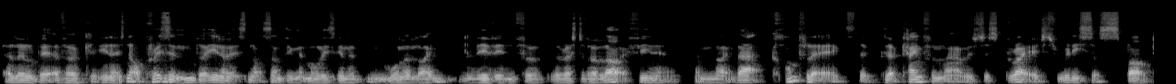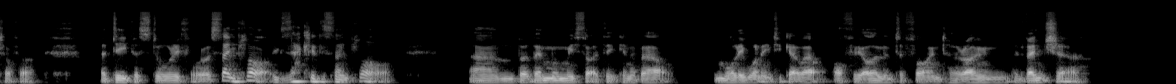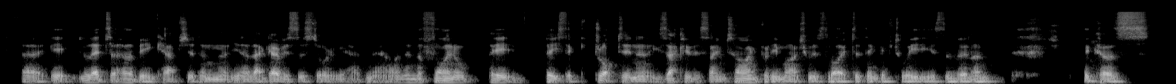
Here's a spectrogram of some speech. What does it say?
a little bit of a you know it's not a prison but you know it's not something that molly's going to want to like live in for the rest of her life you know? And like that conflict that, that came from that was just great. It just really sort of sparked off a, a deeper story for us. Same plot exactly the same plot. Um, but then when we started thinking about molly wanting to go out off the island to find her own adventure uh, it led to her being captured, and you know that gave us the story we have now. And then the final piece that dropped in at exactly the same time, pretty much, was like to think of Tweedy as the villain, because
